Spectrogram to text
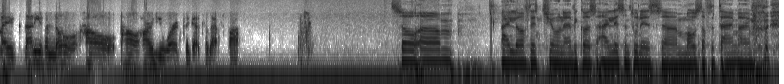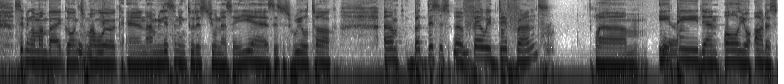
Like, not even know how how hard you work to get to that spot. So um, I love this tune eh, because I listen to this uh, most of the time. I'm sitting on my bike going to my work and I'm listening to this tune. I say, yes, this is real talk. Um, but this is a very different um, EP than all your others,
